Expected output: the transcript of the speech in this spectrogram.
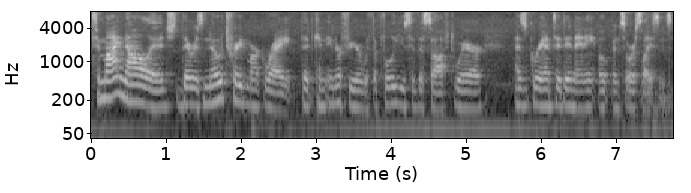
to my knowledge there is no trademark right that can interfere with the full use of the software as granted in any open source license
